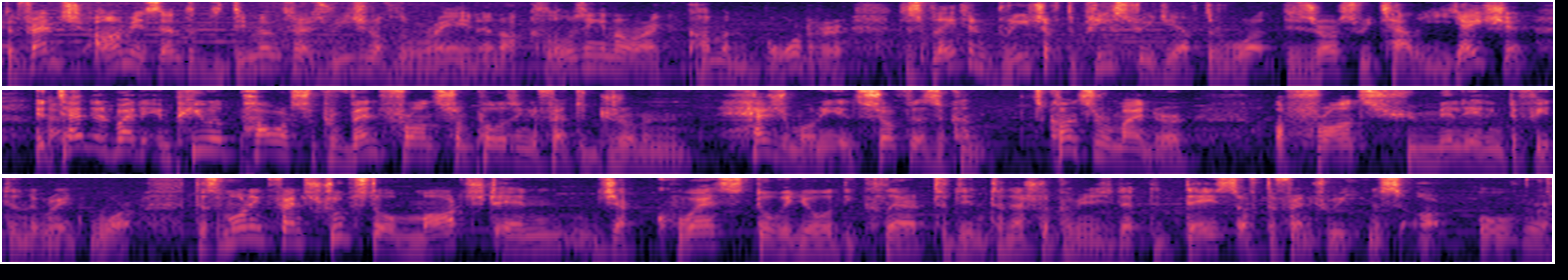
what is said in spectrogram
The French army has entered the demilitarized region of Lorraine and are closing in on our common border. This blatant breach of the peace treaty of the war deserves retaliation. Uh, Intended by the imperial powers to prevent France from posing a threat to German hegemony, it served as a con constant reminder of France's humiliating defeat in the Great War. This morning, French troops, though, marched in. Jacques Doriot declared to the international community that the days of the French weakness are over.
